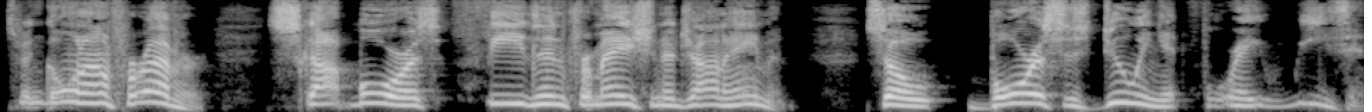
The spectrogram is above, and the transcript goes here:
It's been going on forever. Scott Boras feeds information to Jon Heyman. So Boras is doing it for a reason.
